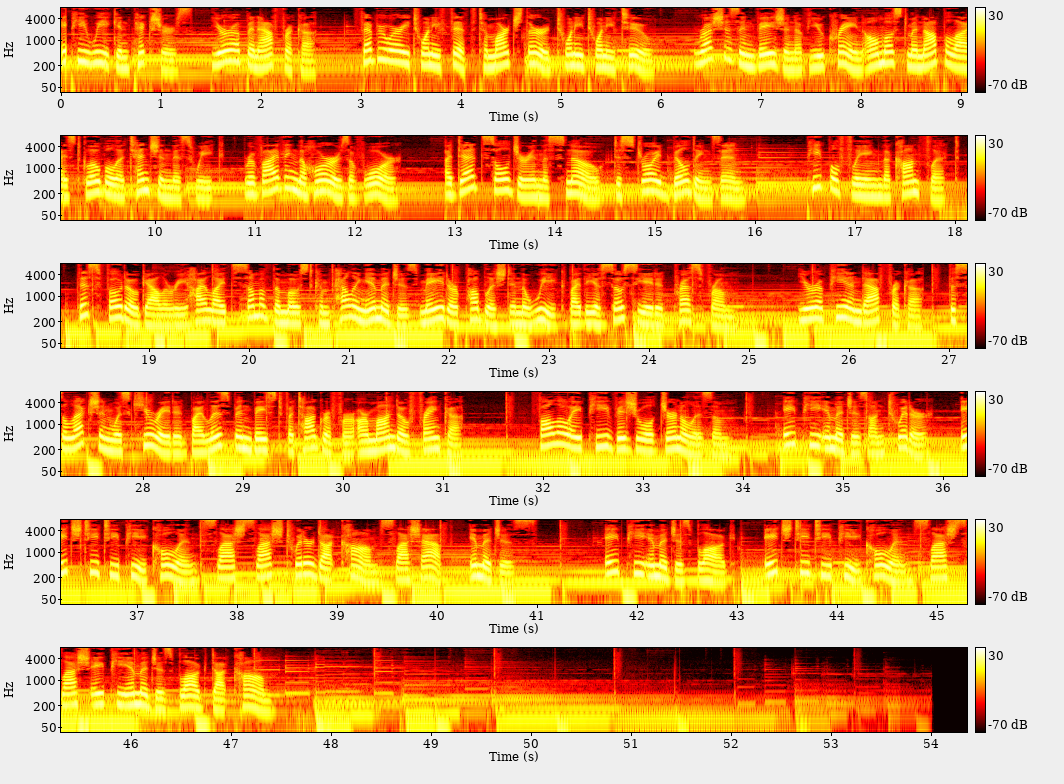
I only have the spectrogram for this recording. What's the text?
AP Week in Pictures, Europe and Africa. February 25 to March 3, 2022. Russia's invasion of Ukraine almost monopolized global attention this week, reviving the horrors of war. A dead soldier in the snow, destroyed buildings in. People fleeing the conflict. This photo gallery highlights some of the most compelling images made or published in the week by the Associated Press from Europe and Africa. The selection was curated by Lisbon-based photographer Armando Franca. Follow AP Visual Journalism. AP Images on Twitter. http colon slash slash twitter.com slash app images. AP Images blog. http colon slash slash apimagesblog.com.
